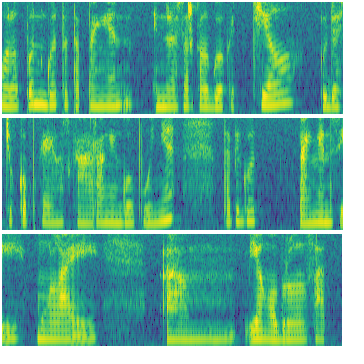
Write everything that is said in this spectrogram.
Walaupun gue tetap pengen inner circle gue kecil udah cukup kayak yang sekarang yang gue punya tapi gue pengen sih mulai um, ya ngobrol satu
